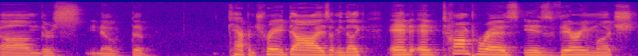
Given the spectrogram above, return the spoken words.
Um, there's you know the cap and trade dies. I mean, like, and and Tom Perez is very much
